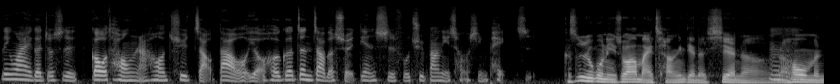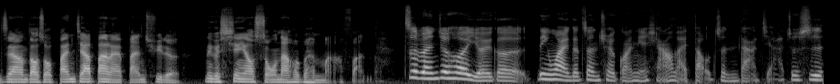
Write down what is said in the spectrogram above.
另外一个就是沟通，然后去找到有合格证照的水电师傅去帮你重新配置。可是如果你说要买长一点的线啊，嗯然后我们这样到时候搬家搬来搬去的，那个线要收纳会不会很麻烦呢、这边就会有一个另外一个正确观念，想要来导正大家，就是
